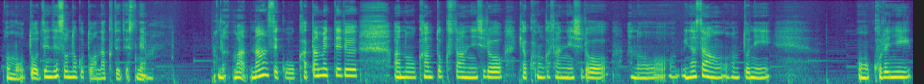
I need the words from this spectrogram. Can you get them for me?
思うと全然そんなことはなくてですねまあ、なんせこう固めてるあの監督さんにしろ脚本家さんにしろあの皆さん本当にこれに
